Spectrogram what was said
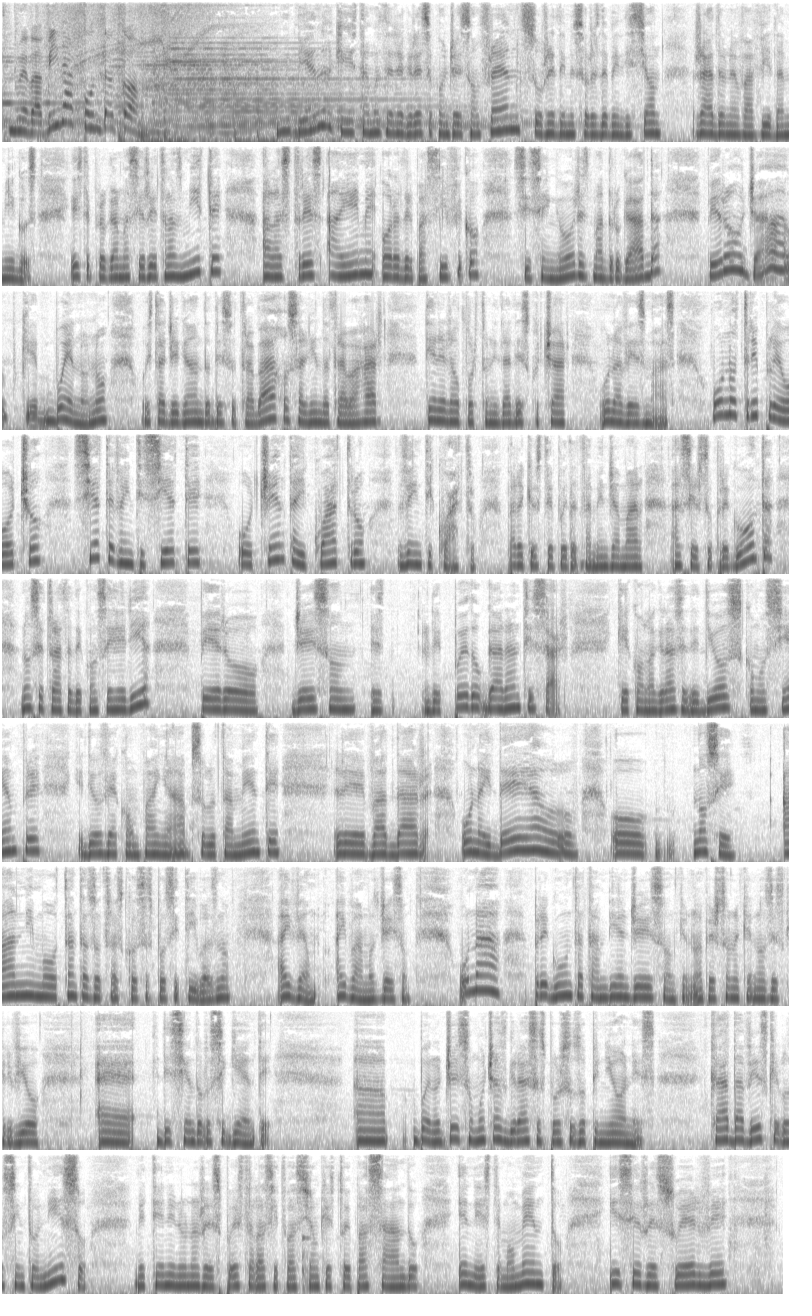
nuevavida.com. Muy bien, aquí estamos de regreso con Jason Friend, su red de bendición, Radio Nueva Vida, amigos. Este programa se retransmite a las 3 a.m. hora del Pacífico. Sí, señor, es madrugada, pero ya, que bueno, ¿no? O está llegando de su trabajo, saliendo a trabajar, tiene la oportunidad de escuchar una vez más. 1 triple 727 8424 para que usted pueda también llamar a hacer su pregunta. No se trata de consejería, pero Jason le puedo garantizar que con la gracia de Dios, como siempre, que Dios le acompaña absolutamente, le va a dar una idea o, no sé, ánimo, tantas otras cosas positivas, ¿no? Ahí vamos, ahí vamos, Jason. Una pregunta también, Jason, que una persona que nos escribió eh, diciendo lo siguiente. Uh, bueno, Jason, muchas gracias por sus opiniones. Cada vez que lo sintonizo, me tienen una respuesta a la situación que estoy pasando en este momento y se resuelve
